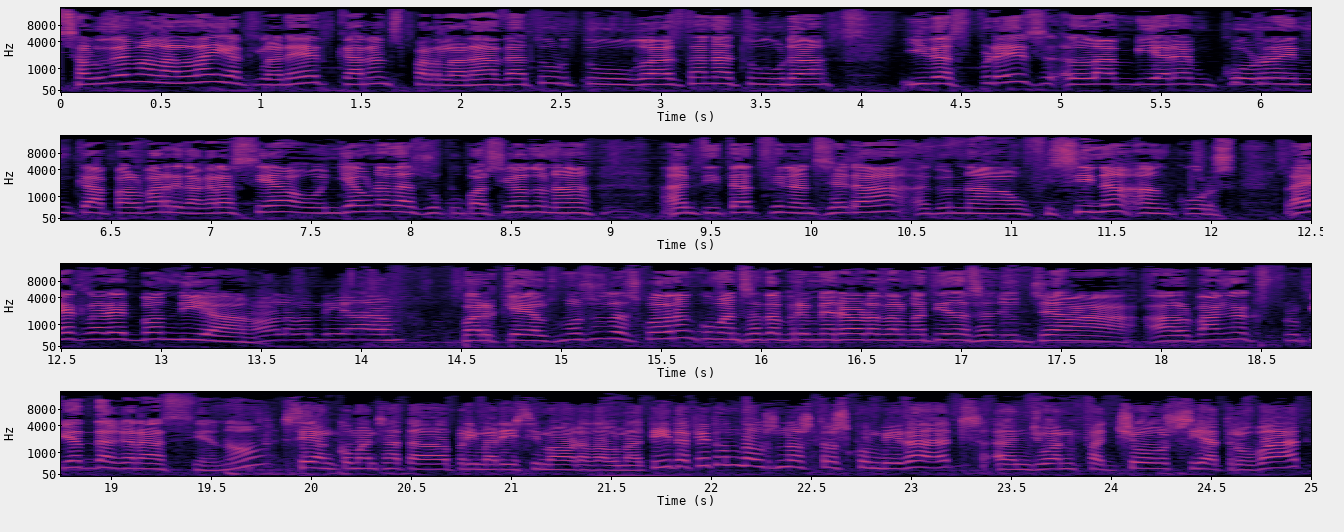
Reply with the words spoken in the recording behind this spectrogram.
saludem a la Laia Claret, que ara ens parlarà de tortugues, de natura, i després l'enviarem corrent cap al barri de Gràcia, on hi ha una desocupació d'una entitat financera, d'una oficina en curs. Laia Claret, bon dia. Hola, bon dia. Perquè els Mossos d'Esquadra han començat a primera hora del matí a desallotjar el banc expropiat de Gràcia, no? Sí, han començat a primeríssima hora del matí. De fet, un dels nostres convidats, en Joan Fatjó, s'hi ha trobat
